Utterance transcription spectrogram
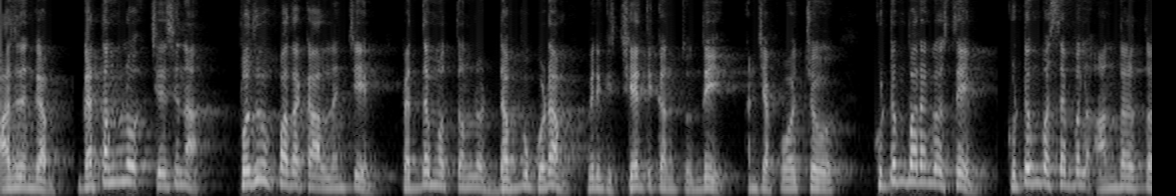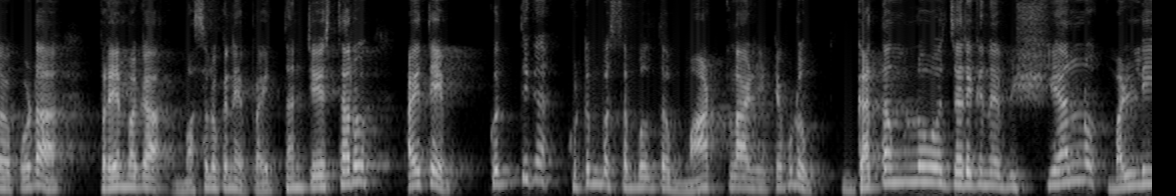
అదేవిధంగా గతంలో చేసిన పొదుపు పథకాల నుంచి పెద్ద మొత్తంలో డబ్బు కూడా వీరికి చేతికందుతుంది అని చెప్పవచ్చు. కుటుంబరంగా వస్తే కుటుంబ సభ్యులు అందరితో కూడా ప్రేమగా మసలుకునే ప్రయత్నం చేస్తారు. అయితే కొద్దిగా కుటుంబ సభ్యులతో మాట్లాడేటప్పుడు గతంలో జరిగిన విషయాలను మళ్ళీ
